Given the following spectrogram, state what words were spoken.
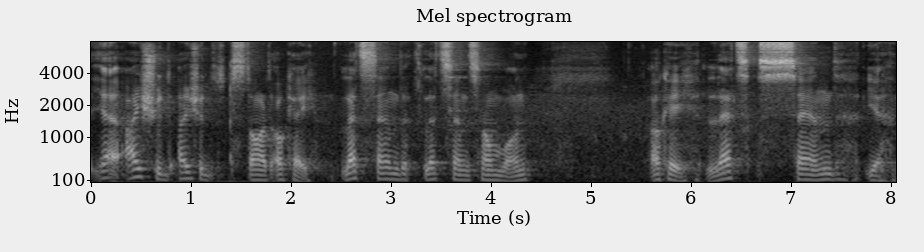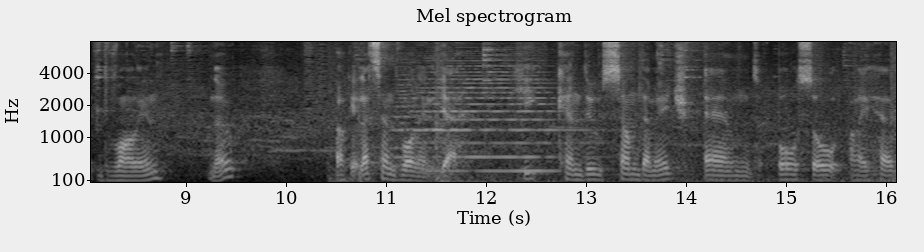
yeah, I should I should start. Okay, let's send let's send someone. Okay, let's send yeah Dvalin. No. Okay, let's send Dvalin. Yeah, he can do some damage, and also I have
